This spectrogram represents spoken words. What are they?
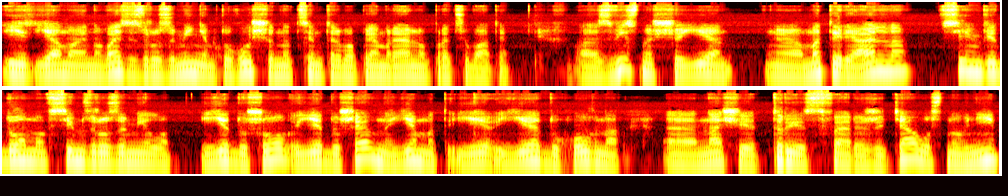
і я маю на увазі з розумінням того, що над цим треба прям реально працювати. Е, Звісно, що є е, матеріальна, всім відомо, всім зрозуміло. Є душов, є душевна, є є, є духовна. Е, Наші три сфери життя, основні,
